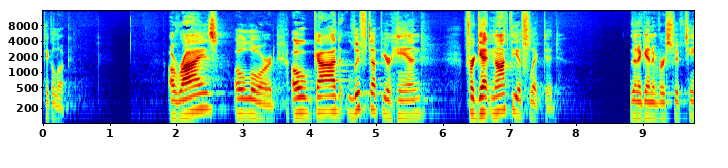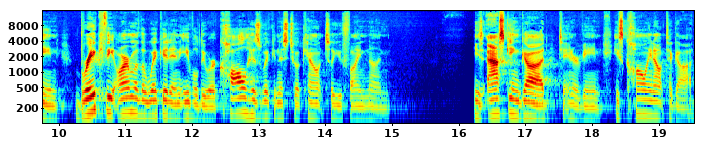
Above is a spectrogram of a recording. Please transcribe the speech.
Take a look. Arise, O Lord. O God, lift up your hand. Forget not the afflicted. Then again in verse 15 break the arm of the wicked and evildoer. Call his wickedness to account till you find none. He's asking God to intervene, he's calling out to God.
